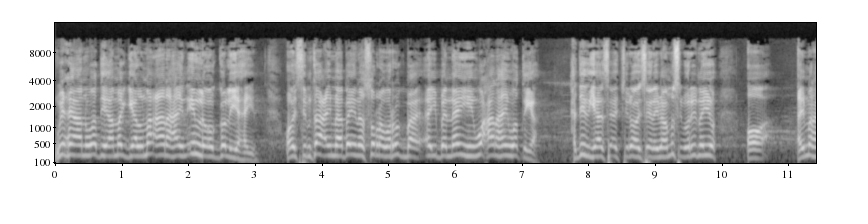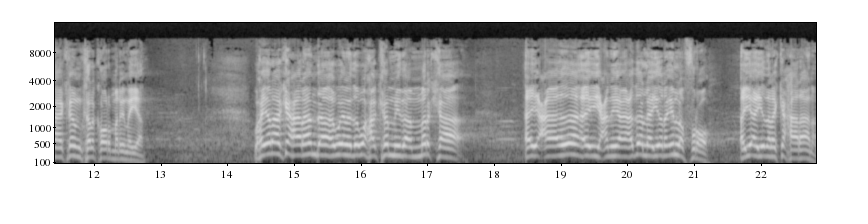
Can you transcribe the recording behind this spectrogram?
Wixii aan wadi ama galma aan ahayn in la oggol yahay oo istimtaaci maa bayna sura wa rugba ay bannaan yihiin waxaan ahayn wadiga xadiidkaasaa jiro oo isagana imaam muslim warinayo oo ay markaa kan kale ka hormarinayaan waxyaalaha ka xaaraanta haweeneyda waxaa ka mida marka ay caado ay yacnii caadole iyadana in la furo ayaa iyadana ka xaaraana.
